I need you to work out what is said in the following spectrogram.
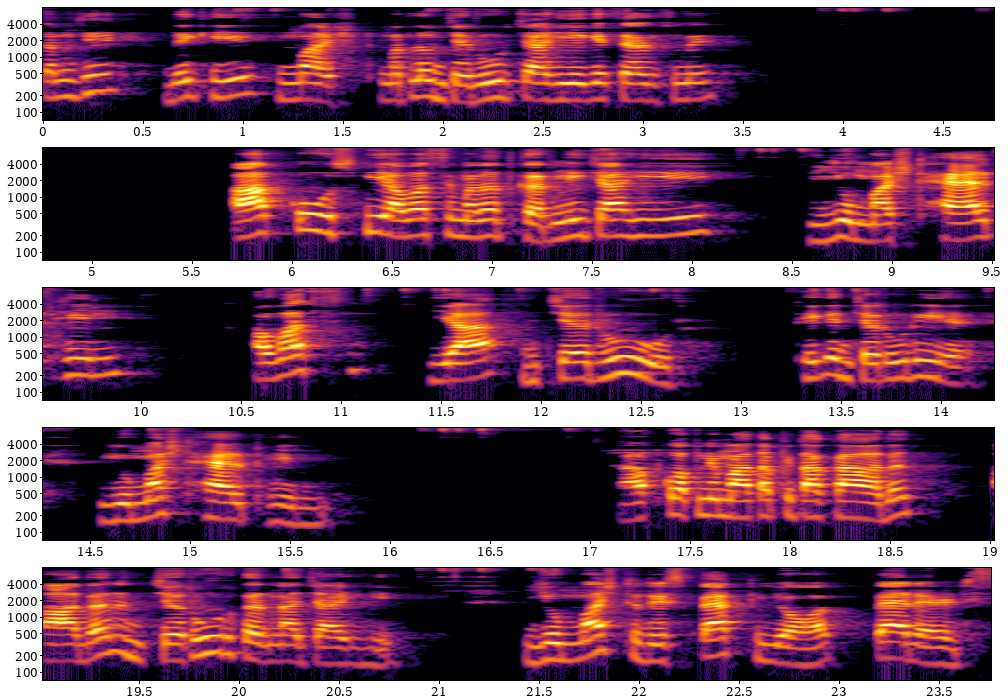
समझे? देखिए मस्ट मतलब ज़रूर चाहिए के सेंस में। आपको उसकी अवश्य मदद करनी चाहिए। यू मस्ट हेल्प हिम अवश्य या ज़रूर। ठीक है, ज़रूरी है। यू मस्ट हेल्प हिम आपको अपने माता पिता का आदर आदर ज़रूर करना चाहिए। You must respect your parents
